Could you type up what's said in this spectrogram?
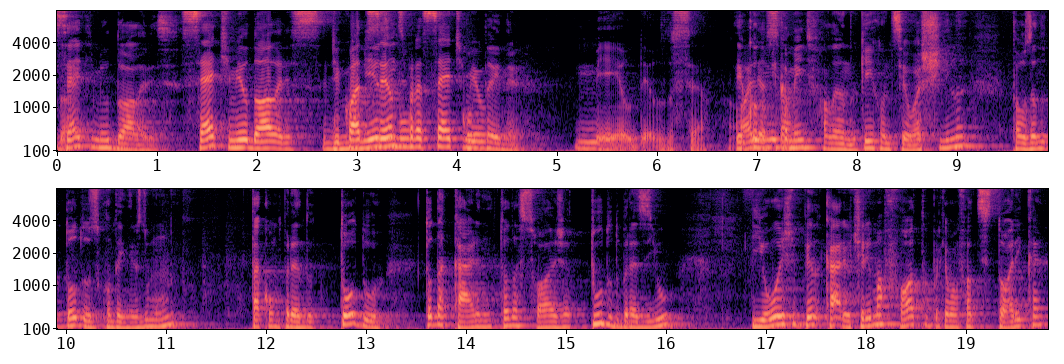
dólares. 7 mil dólares. 7 mil dólares. De O 400 mesmo para 7 mil. Container. Meu Deus do céu. Economicamente falando, o que aconteceu? A China está usando todos os containers do mundo, está comprando todo, toda a carne, toda a soja, tudo do Brasil. E hoje, cara, eu tirei uma foto, porque é uma foto histórica,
